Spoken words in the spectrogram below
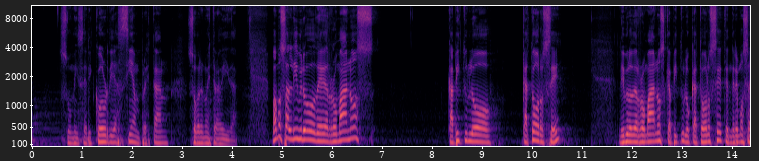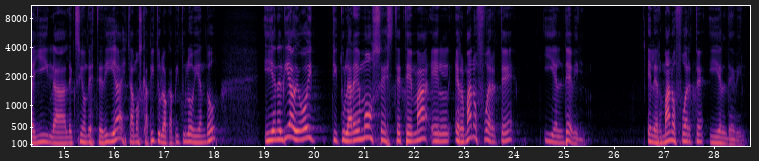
su misericordia siempre están sobre nuestra vida. Vamos al libro de Romanos, capítulo 14. Libro de Romanos, capítulo 14. Tendremos allí la lección de este día. Estamos capítulo a capítulo viendo. Y en el día de hoy titularemos este tema El hermano fuerte y el débil. El hermano fuerte y el débil.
